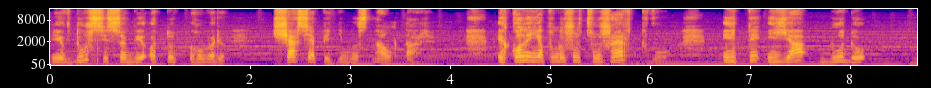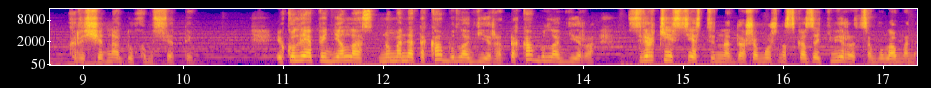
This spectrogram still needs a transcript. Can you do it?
і в дусі собі отут говорю, зараз я піднімусь на алтар. І коли я положу цю жертву, і, ти, і я буду хрещена Духом Святим. І коли я піднялась, ну, в мене така була віра, така була віра, сверхъестественна даже, можна сказати, віра це була в мене.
